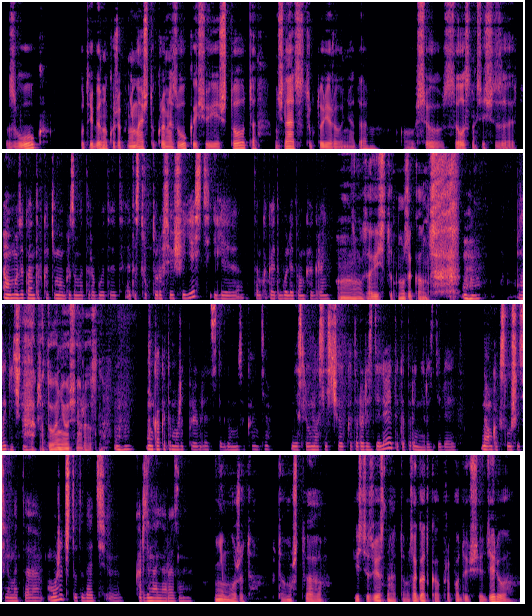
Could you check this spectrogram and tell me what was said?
звук, Вот ребенок уже понимает, что кроме звука еще есть что-то. Начинается структурирование, да, все, целостность исчезает. А у музыкантов каким образом это работает? Эта структура все еще есть или там какая-то более тонкая грань? Зависит от музыкантов. Угу. Логично. Вообще. А то они очень разные. Угу. А как это может проявляться тогда в музыканте? Если у нас есть человек, который разделяет и который не разделяет. Нам, как слушателям, это может что-то дать э, кардинально разное? Не может, потому что есть известная там загадка про падающее дерево,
